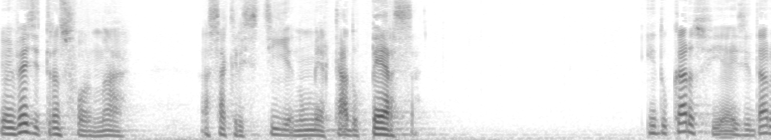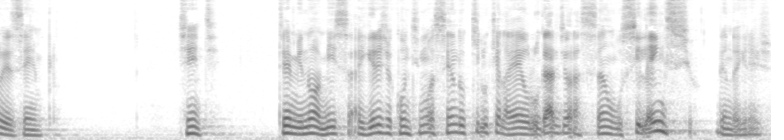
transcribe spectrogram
e ao invés de transformar a sacristia num mercado persa, educar os fiéis e dar o exemplo. Gente, terminou a missa, a igreja continua sendo aquilo que ela é, o lugar de oração, o silêncio dentro da igreja.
